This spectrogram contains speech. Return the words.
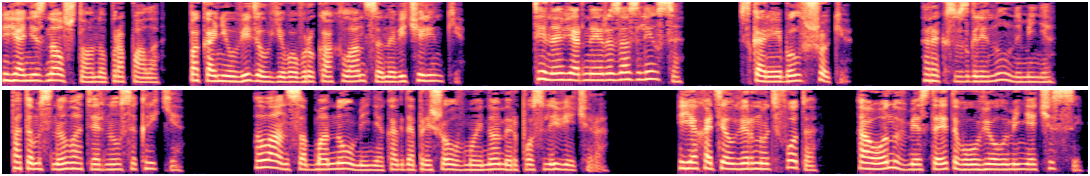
Я не знал, что оно пропало, пока не увидел его в руках Ланса на вечеринке. «Ты, наверное, разозлился?» Скорее был в шоке. Рекс взглянул на меня, потом снова отвернулся к реке. Ланс обманул меня, когда пришел в мой номер после вечера. Я хотел вернуть фото, а он вместо этого увел у меня часы.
